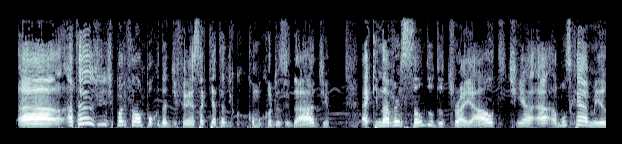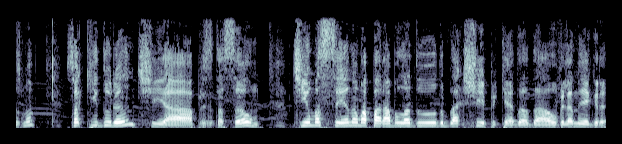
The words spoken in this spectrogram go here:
Ah, até a gente pode falar um pouco da diferença aqui, até de, como curiosidade, é que na versão do, do tryout, tinha, a, a música é a mesma, só que durante a apresentação tinha uma cena, uma parábola do, do Black Sheep, que é da, da ovelha negra,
